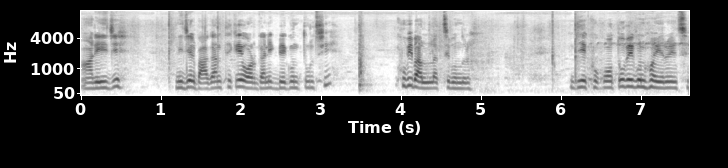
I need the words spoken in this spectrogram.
আর এই যে নিজের বাগান থেকে অর্গানিক বেগুন তুলছি। খুবই ভালো লাগছে বন্ধুরা। দেখো, কত বেগুন হয়ে রয়েছে।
